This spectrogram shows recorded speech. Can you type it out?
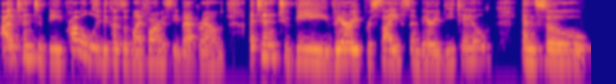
I tend to be, probably because of my pharmacy background, I tend to be very precise and very detailed. And so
